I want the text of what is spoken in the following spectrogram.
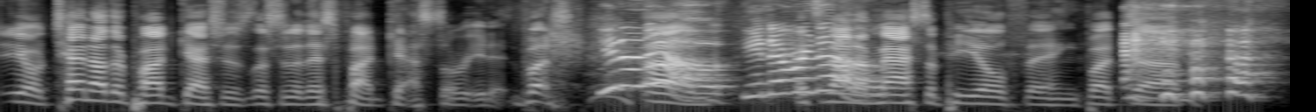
you know ten other podcasters listen to this podcast will read it, but You don't um, know. you never it's know. not a mass appeal thing. But uh,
